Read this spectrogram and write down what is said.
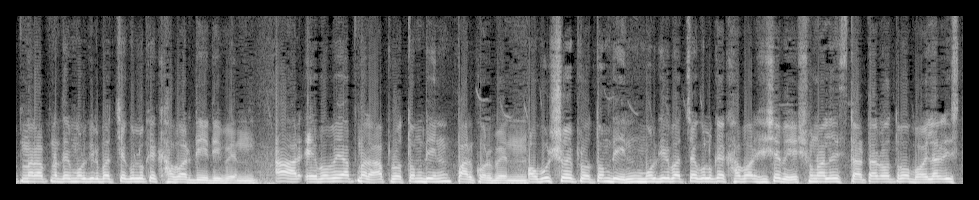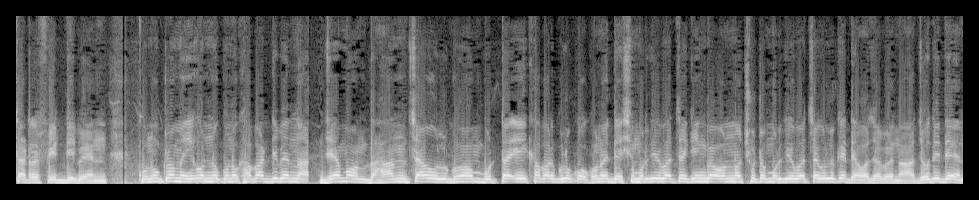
আপনারা আপনাদের মুরগির বাচ্চাগুলোকে খাবার দিয়ে দিবেন। আর এভাবে আপনারা প্রথম দিন পার করবেন। অবশ্যই প্রথম দিন মুরগির বাচ্চাগুলোকে খাবার হিসেবে সোনালি স্টার্টার অথবা ব্রয়লার স্টার্টার ফিড দিবেন। কোনো ক্রমেই অন্য কোনো খাবার দিবেন না। যেমন ধান, চাউল, গম, ভুট্টা, এই খাবারগুলো কখনোই দেশি মুরগির বাচ্চা কিংবা অন্য ছোট মুরগির বাচ্চাগুলোকে দেওয়া যাবে না। যদি দেন,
